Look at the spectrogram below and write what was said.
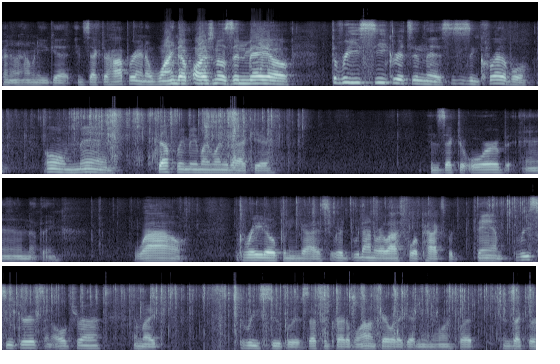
depending on how many you get. Inzektor Hopper and a Wind Up Arsenal Zenmaioh. Three secrets in this. This is incredible. Oh man, definitely made my money back here. Inzektor Orb and nothing. Wow. Great opening, guys. We're, we're down to our last four packs, but damn, three secrets, and ultra, and like three supers. That's incredible. I don't care what I get anymore, but Insector,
